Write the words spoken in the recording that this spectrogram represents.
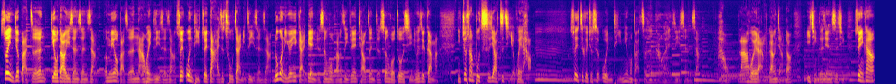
所以你就把责任丢到医生身上，而没有把责任拿回你自己身上。所以问题最大还是出在你自己身上。如果你愿意改变你的生活方式，你愿意调整你的生活作息，你会去干嘛？你就算不吃药，自己也会好。嗯，所以这个就是问题。你有没有把责任拿回来你自己身上？好，拉回来，我们刚刚讲到疫情这件事情。所以你看啊、哦，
